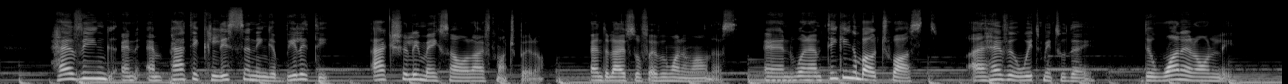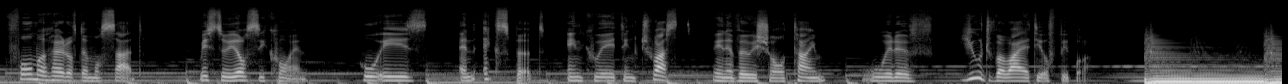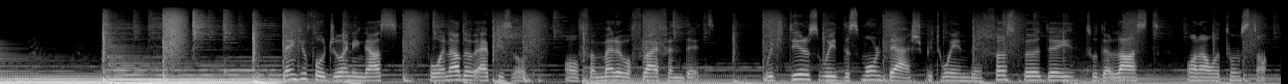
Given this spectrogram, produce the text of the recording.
having an empathic listening ability actually makes our life much better and the lives of everyone around us. And when I'm thinking about trust, I have it with me today the one and only former head of the Mossad, Mr. Yossi Cohen, who is an expert in creating trust in a very short time with a huge variety of people. Thank you for joining us for another episode of A Matter of Life and Death, which deals with the small dash between the first birthday to the last on our tombstone.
